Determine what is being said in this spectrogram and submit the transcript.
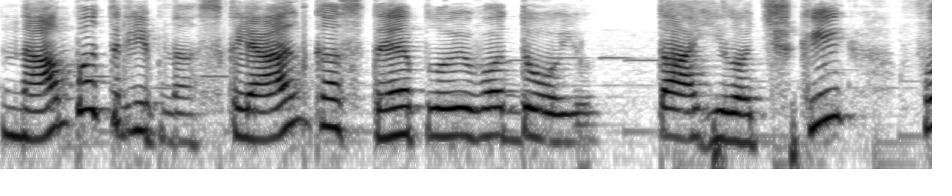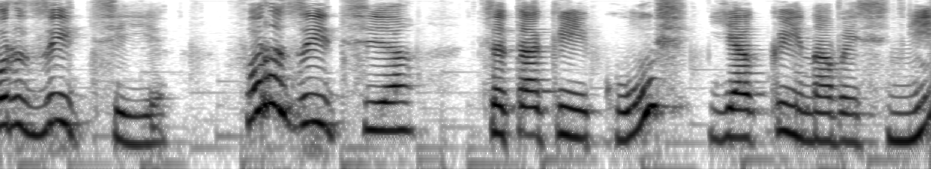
Нам потрібна склянка з теплою водою та гілочки форзиції. Форзиція це такий кущ, який навесні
